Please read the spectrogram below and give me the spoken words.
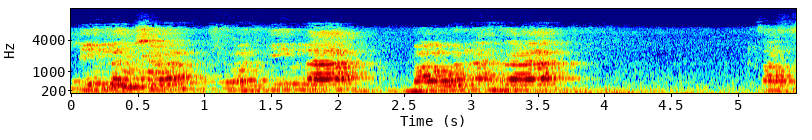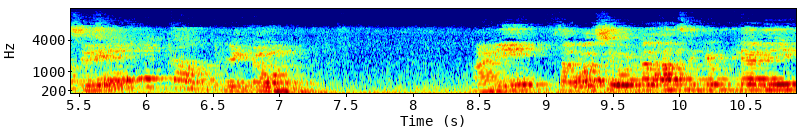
तीन लक्ष तीन लाख बावन्न हजार सातशे एकावन्न. आणि सर्वात शेवटला लहान संख्या कुठली आली?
